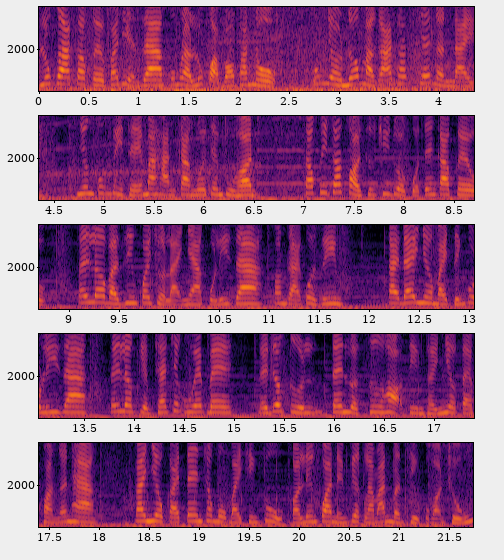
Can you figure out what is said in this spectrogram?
Lúc gã cao kề phát hiện ra cũng là lúc quả bom phát nổ. Cũng nhờ nước mà gã thoát chết lần này, nhưng cũng vì thế mà hắn càng nuôi thêm thù hận. Sau khi thoát khỏi sự truy đuổi của tên cao kèo, Taylor và Jim quay trở lại nhà của Lisa, con gái của Jim. Tại đây nhờ máy tính của Lisa, Taylor kiểm tra chiếc USB, lấy được từ tên luật sư họ tìm thấy nhiều tài khoản ngân hàng và nhiều cái tên trong bộ máy chính phủ có liên quan đến việc làm ăn bẩn thỉu của bọn chúng.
